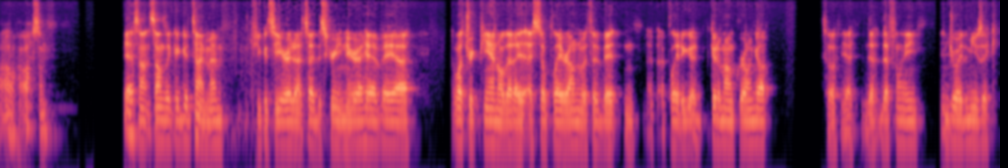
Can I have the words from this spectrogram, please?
Oh, awesome! Yeah, sounds sounds like a good time. I'm, if you could see right outside the screen here, I have a uh, electric piano that I, I, still play around with a bit, and I, I played a good good amount growing up. So yeah, de- definitely enjoy the music.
